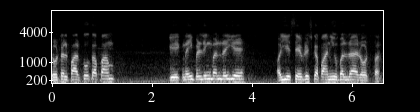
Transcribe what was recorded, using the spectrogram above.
टोटल पार्कों का पंप, ये एक नई बिल्डिंग बन रही है और ये सेवरेज का पानी उबल रहा है रोड पर।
